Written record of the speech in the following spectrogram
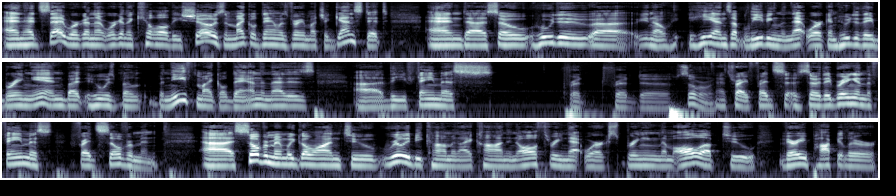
and had said we're gonna we're gonna kill all these shows, and Michael Dann was very much against it, and uh, so who do uh, you know he ends up leaving the network, and who do they bring in? But who was be- beneath Michael Dann, and that is uh, the famous. Fred Fred uh, Silverman. That's right, Fred. So, they bring in the famous Fred Silverman. Uh, Silverman would go on to really become an icon in all three networks, bringing them all up to very popular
